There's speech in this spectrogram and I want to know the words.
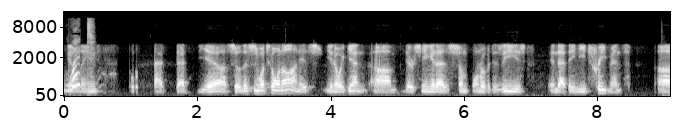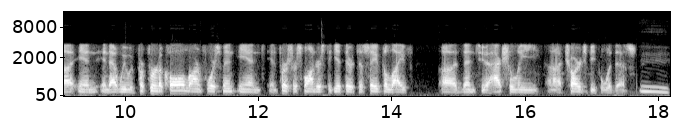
building. What? That that yeah. So this is what's going on. Is you know again um, they're seeing it as some form of a disease, and that they need treatment. Uh, and, and that we would prefer to call law enforcement and, and first responders to get there to save the life uh, than to actually uh, charge people with this. Mm.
